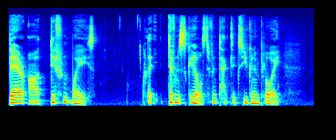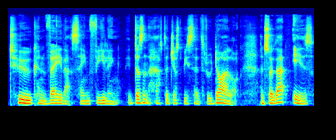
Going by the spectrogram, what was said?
There are different ways that different skills, different tactics you can employ to convey that same feeling. It doesn't have to just be said through dialogue. And so that is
